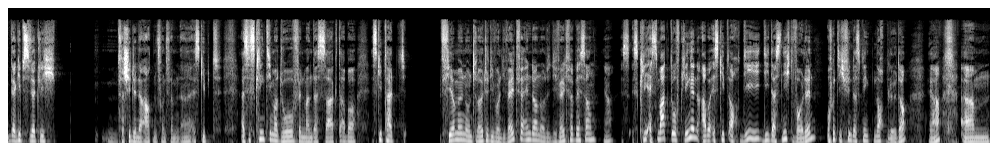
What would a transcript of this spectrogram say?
Da gibt's wirklich verschiedene Arten von Firmen. Ne? Es gibt, also es klingt immer doof, wenn man das sagt, aber es gibt halt Firmen und Leute, die wollen die Welt verändern oder die Welt verbessern. Ja, es, es, es mag doof klingen, aber es gibt auch die, die das nicht wollen. Und ich finde, das klingt noch blöder. Ja, ähm,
